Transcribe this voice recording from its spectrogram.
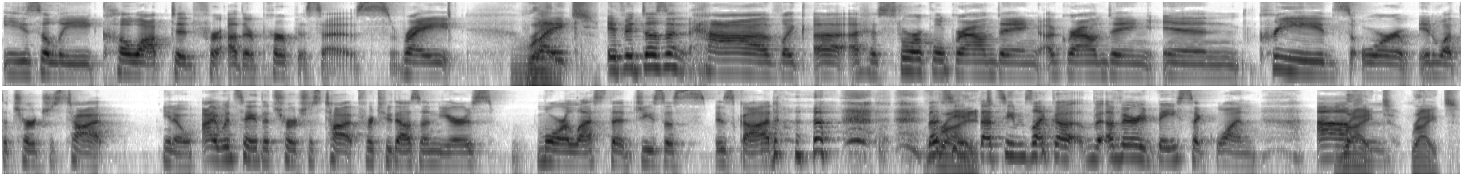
easily co-opted for other purposes right Right. Like if it doesn't have like a, a, historical grounding, a grounding in creeds or in what the church has taught, you know, I would say the church has taught for two thousand years, more or less, that Jesus is God. that right. seems that seems like a, a very basic one. Um, right. Right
